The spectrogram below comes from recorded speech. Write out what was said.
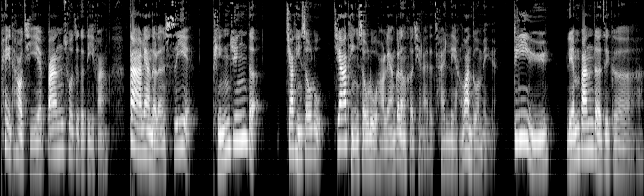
配套企业搬出这个地方，大量的人失业，平均的。家庭收入，家庭收入哈，两个人合起来的才两万多美元，低于联邦的这个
